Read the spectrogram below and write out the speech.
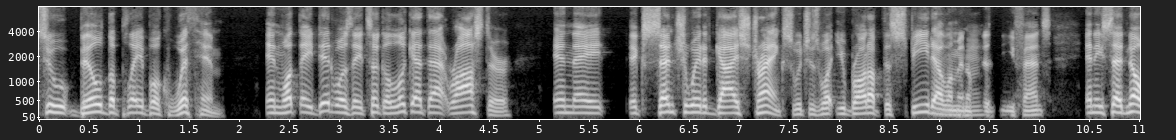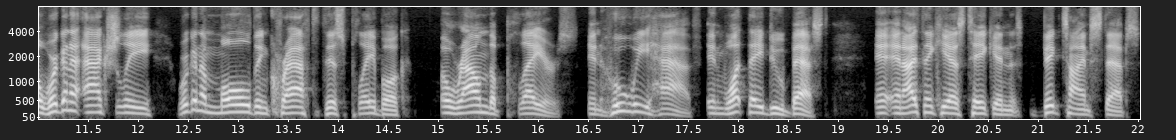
to build the playbook with him. And what they did was they took a look at that roster and they accentuated guys' strengths, which is what you brought up, the speed element Mhm. of the defense. And he said, no, we're going to actually we're going to mold and craft this playbook around the players and who we have and what they do best. And, and I think he has taken big time steps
